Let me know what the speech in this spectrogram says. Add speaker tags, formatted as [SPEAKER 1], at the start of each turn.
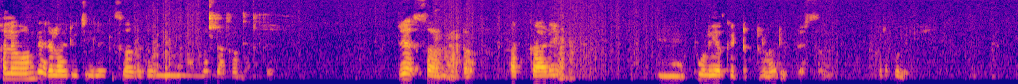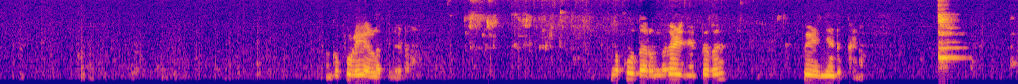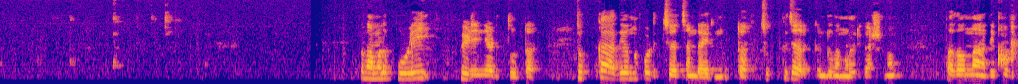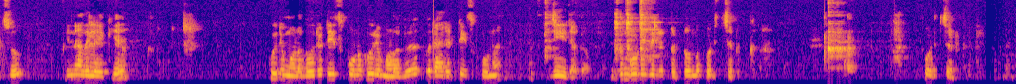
[SPEAKER 1] Hello Kerala രുചിയിലേക്ക് സ്വാഗതം. നമ്മൾ ഉണ്ടാക്കാൻ പോകുന്നത് രസമാണ് കേട്ടോ. തക്കാളി പുളിയൊക്കെ ഇട്ടിട്ടുള്ള ഒരു രസമാണ് ഒരു പുളി. നമുക്ക് പുളി വെള്ളത്തിലിടാം. ഒന്ന് കുതിർന്ന് കഴിഞ്ഞിട്ടത് പിഴിഞ്ഞെടുക്കണം. അപ്പൊ നമ്മൾ പുളി പിഴിഞ്ഞെടുത്തു കേട്ടോ ചുക്ക് ആദ്യം ഒന്ന് പൊടിച്ചു വെച്ചിട്ടുണ്ടായിരുന്നു കേട്ടോ ചുക്ക് ചേർക്കുന്നുണ്ട് നമ്മളൊരു കഷ്ണം. അപ്പൊ അതൊന്ന് ആദ്യം പൊടിച്ചു. പിന്നെ അതിലേക്ക് കുരുമുളക് ഒരു ടീസ്പൂണ് കുരുമുളക് ഒരു അര ടീസ്പൂണ് ജീരകം. ഇതും കൂടി ഇതിലിട്ടിട്ട് ഒന്ന് പൊടിച്ചെടുക്കുക പൊടിച്ചെടുക്കുക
